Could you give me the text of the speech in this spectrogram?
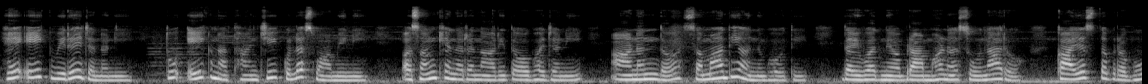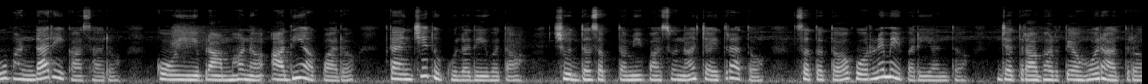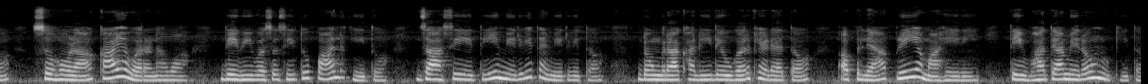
हे एक विरे जननी. तू एकनाथांची कुलस्वामिनी. असंख्य नरनारीत अभजनी आनंद समाधी अनुभवती. दैवज्ञ ब्राह्मण सोनार कायस्थ प्रभू भंडारी कासार. कोळी ब्राह्मण आदी अपार त्यांची तुकुल देवता शुद्ध सप्तमीपासून चैत्रात सतत पौर्णिमेपर्यंत. जत्रा भरते अहोरात्र सोहळा काय वर्णावा? देवी वससी तू पालखीत. जासी येती मिरवित मिरवित. डोंगराखाली देवघर खेड्यात आपल्या प्रिय माहेरी तेव्हा त्या मिरवणुकीत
